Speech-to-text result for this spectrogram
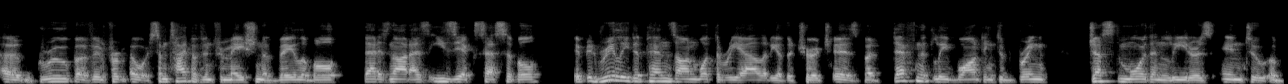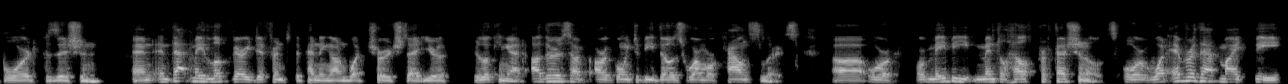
uh, group of inform or some type of information available that is not as easy accessible. It, it really depends on what the reality of the church is, but definitely wanting to bring just more than leaders into a board position. And, and that may look very different depending on what church that you're you're looking at. Others are, are going to be those who are more counselors, uh, or or maybe mental health professionals, or whatever that might be.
